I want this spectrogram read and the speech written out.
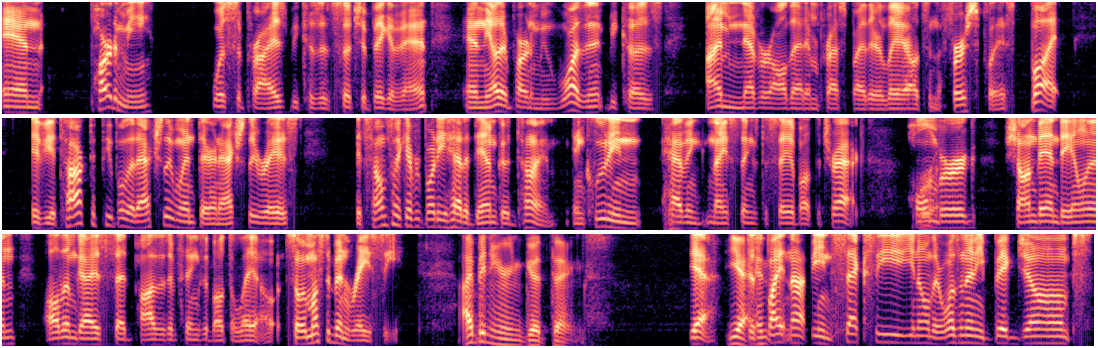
And part of me was surprised because it's such a big event, and the other part of me wasn't because I'm never all that impressed by their layouts in the first place. But if you talk to people that actually went there and actually raced, it sounds like everybody had a damn good time, including having nice things to say about the track. Holmberg, Sean Van Dalen, all them guys said positive things about the layout. So it must have been racy. I've been hearing good things. Yeah. Yeah. and- Despite not being sexy, you know, there wasn't any big jumps.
